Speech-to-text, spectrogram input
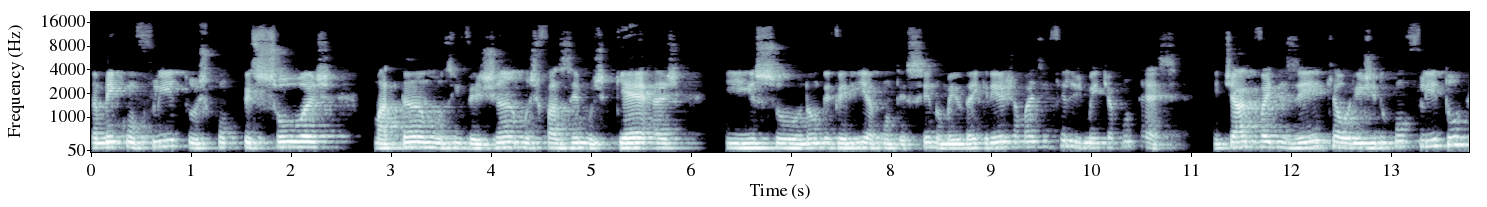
também conflitos com pessoas, matamos, invejamos, fazemos guerras, e isso não deveria acontecer no meio da igreja, mas infelizmente acontece. E Tiago vai dizer que a origem do conflito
